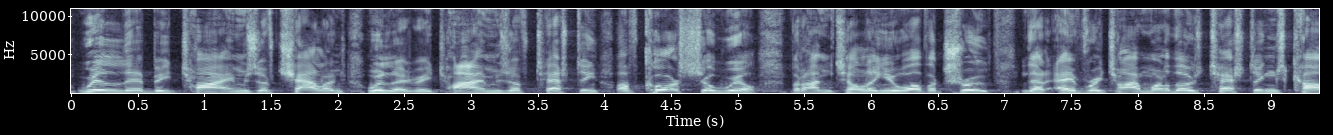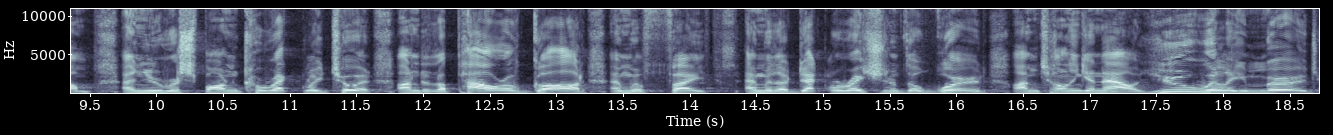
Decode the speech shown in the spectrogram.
Will there be times of challenge? Will there be times of testing? Of course you will. But I'm telling you of a truth that every time one of those testings come and you respond correctly to it under the power of God and with faith and with a declaration of the word, I'm telling you now, you will emerge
